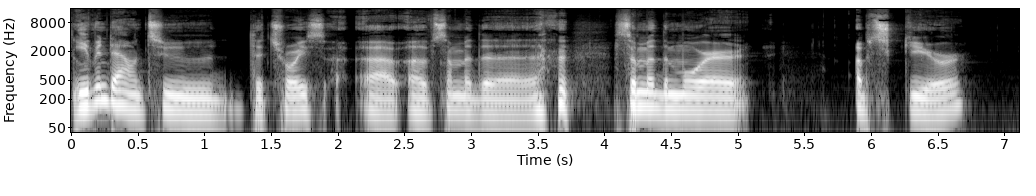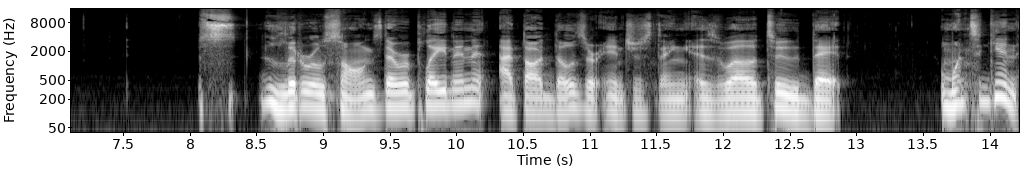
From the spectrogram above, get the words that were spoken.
Even down to the choice uh, of some of the some of the more obscure s- literal songs that were played in it. I thought those are interesting as well too. That once again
